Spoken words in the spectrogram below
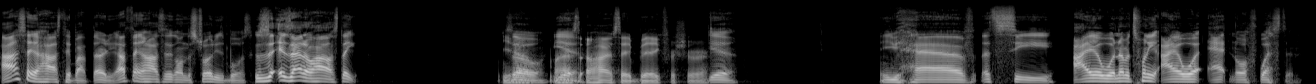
I'd say Ohio State by thirty. I think Ohio State's gonna destroy these boys because it's at Ohio State. Yeah. So, yeah. Ohio State big for sure. Yeah. You have let's see Iowa number twenty Iowa at Northwestern.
